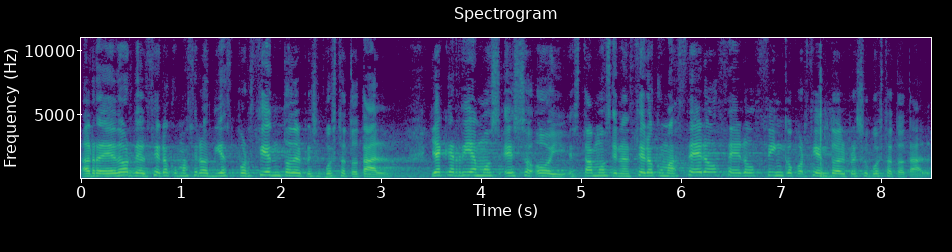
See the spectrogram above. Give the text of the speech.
alrededor del 0,010% del presupuesto total. Ya querríamos eso hoy, estamos en el 0,005% del presupuesto total.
